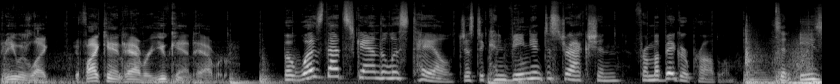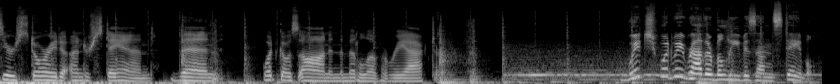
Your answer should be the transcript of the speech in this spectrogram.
And he was like, If I can't have her, you can't have her. But was that scandalous tale just a convenient distraction from a bigger problem? It's an easier story to understand than what goes on in the middle of a reactor. Which would we rather believe is unstable?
